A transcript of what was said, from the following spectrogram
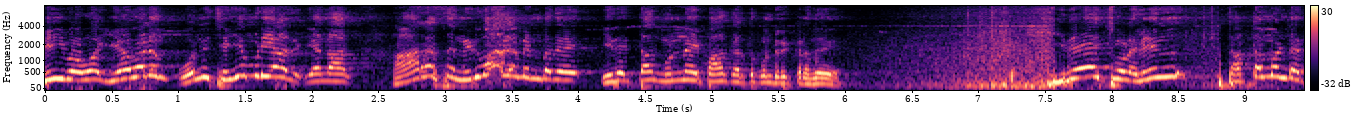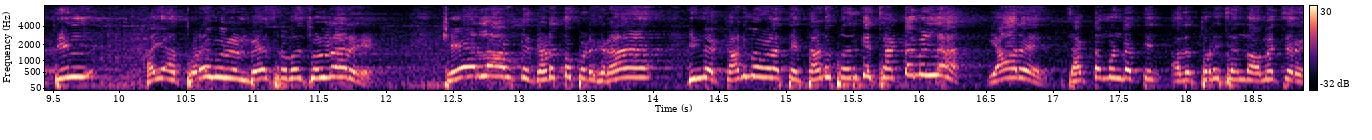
விவோவோ எவனும் ஒன்றும் செய்ய முடியாது. ஏன்னால் அரசு நிர்வாகம் என்பது இதைத்தான் முன்னை பார்க்கறது கொண்டிருக்கிறது. இதே சூழலில் சட்டமன்றத்தில் ஐயா துறைமுருகன் பேசுறபோது சொல்றாரு கேரளாவுக்கு கடத்தப்படுகிற இந்த கனிம வளத்தை தடுப்பதற்கு சட்டம் இல்ல யாரு? சட்டமன்றத்தில் அதை துறை சேர்ந்த அமைச்சர்.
